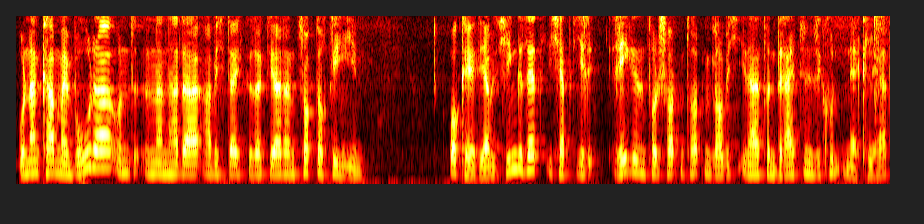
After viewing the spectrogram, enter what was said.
Und dann kam mein Bruder und, und dann habe ich gleich gesagt, ja, dann zock doch gegen ihn. Okay, die haben sich hingesetzt. Ich habe die Regeln von Schottentotten, glaube ich, innerhalb von 13 Sekunden erklärt.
